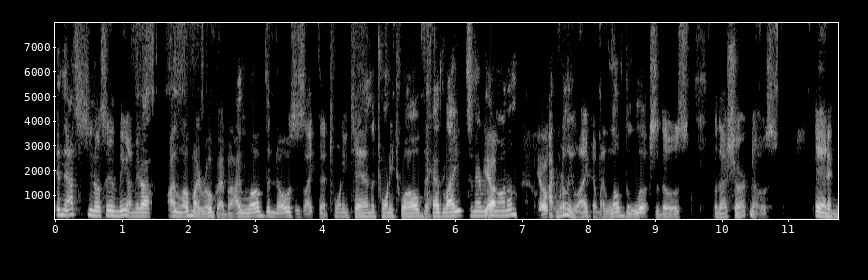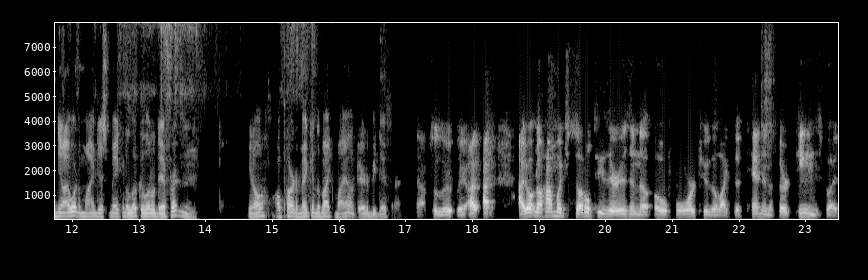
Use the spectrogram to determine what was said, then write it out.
and that's you know same with me. I mean, I I love my road glide, but I love the noses like the 2010, the 2012, the headlights and everything Yep. on them. Yep. I really like them. I love the looks of those of that shark nose, and you know I wouldn't mind just making it look a little different. And you know, I'll part of making the bike my own. Dare to be different. Absolutely. I, I I don't know how much subtleties there is in the 04 to the like the 10 and the 13s, but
